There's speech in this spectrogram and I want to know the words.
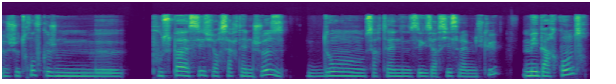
je trouve que je me pousse pas assez sur certaines choses, dont certains exercices à la muscu. Mais par contre,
